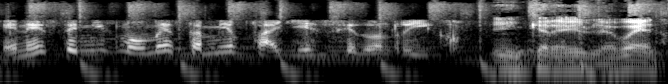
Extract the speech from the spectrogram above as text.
En este mismo mes también fallece don Rigo. Increíble, bueno.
